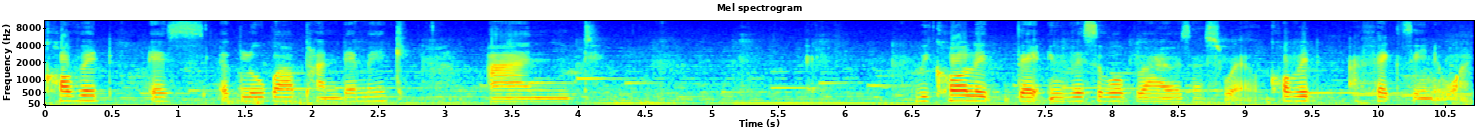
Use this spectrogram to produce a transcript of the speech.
COVID is a global pandemic and we call it the invisible virus as well. COVID affects anyone.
